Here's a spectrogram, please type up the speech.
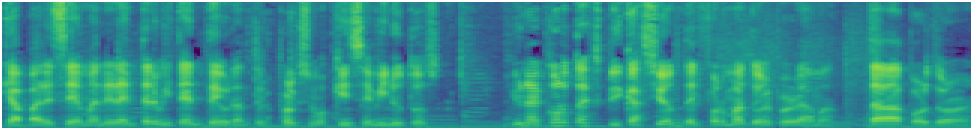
que aparece de manera intermitente durante los próximos 15 minutos, y una corta explicación del formato del programa, dada por Doran.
